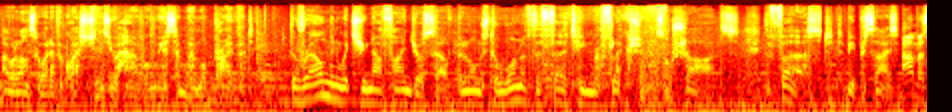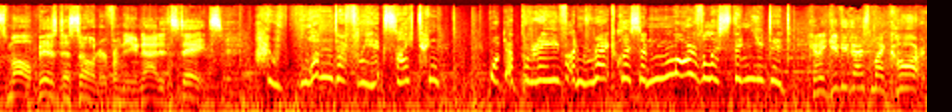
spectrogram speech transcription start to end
I will answer whatever questions you have when we are somewhere more private. The realm in which you now find yourself belongs to one of the 13 reflections, or shards. The first, to be precise. I'm a small business owner from the United States. How wonderfully exciting! What a brave and reckless and marvelous thing you did! Can I give you guys my card?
